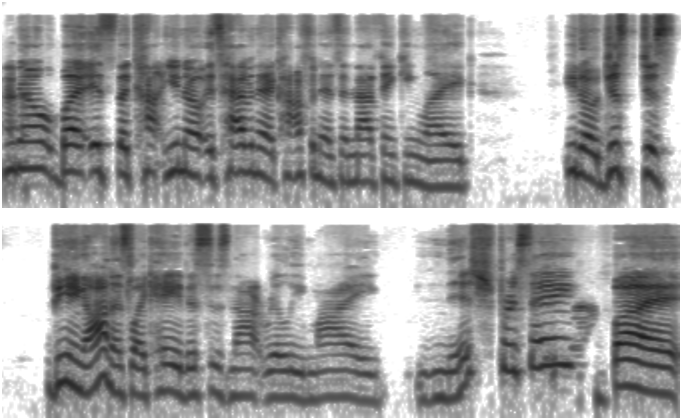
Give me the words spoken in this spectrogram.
you know." But it's the con- you know it's having that confidence and not thinking like, you know, just just being honest, like, "Hey, this is not really my niche per se, but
